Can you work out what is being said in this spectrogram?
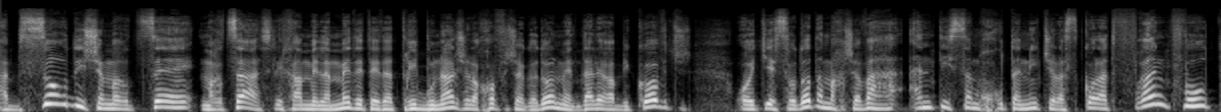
אבסורדי שמרצה, מרצה, סליחה, מלמדת את הטריבונל של החופש הגדול מאת דליה רביקוביץ', או את יסודות המחשבה האנטי-סמכותנית של אסכולת פרנקפורט,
